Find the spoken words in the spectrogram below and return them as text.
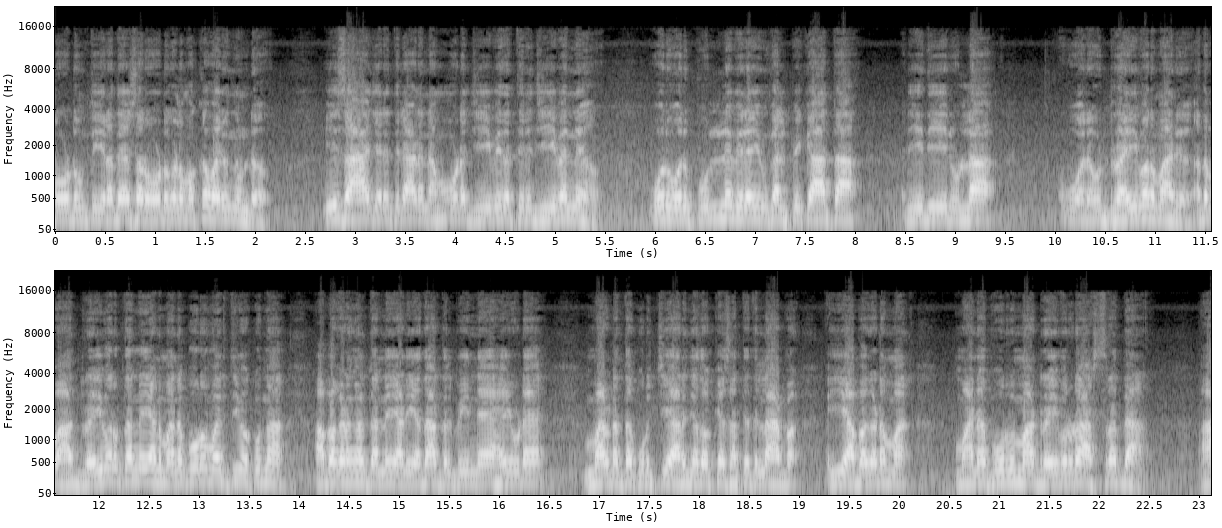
റോഡും തീരദേശ റോഡുകളും ഒക്കെ വരുന്നുണ്ട്. ഈ സാഹചര്യത്തിലാണ് നമ്മുടെ ജീവിതത്തിന് ജീവന് ഒരു ഒരു പുല്ല് വിലയും കൽപ്പിക്കാത്ത രീതിയിലുള്ള ഒരു ഡ്രൈവർമാർ അഥവാ ആ ഡ്രൈവർ തന്നെയാണ് മനഃപൂർവം വരുത്തി വെക്കുന്ന അപകടങ്ങൾ തന്നെയാണ്. യഥാർത്ഥത്തിൽ ഈ നേഹയുടെ മരണത്തെക്കുറിച്ച് അറിഞ്ഞതൊക്കെ സത്യത്തിൽ അപ ഈ അപകടം മനഃപൂർവം ആ ഡ്രൈവറുടെ അശ്രദ്ധ ആ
